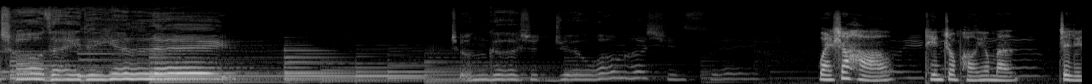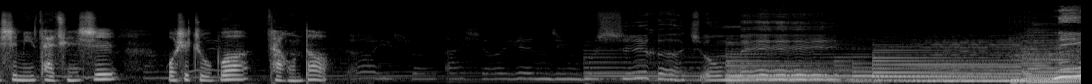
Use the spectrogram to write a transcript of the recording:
超载的眼泪，整个是绝望和心碎。晚上好，听众朋友们，这里是迷彩情诗，我是主播彩虹豆。那一双爱笑眼睛不适合皱眉，你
